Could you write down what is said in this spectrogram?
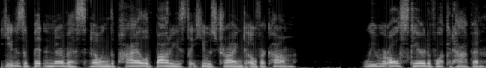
he was a bit nervous knowing the pile of bodies that he was trying to overcome. We were all scared of what could happen.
